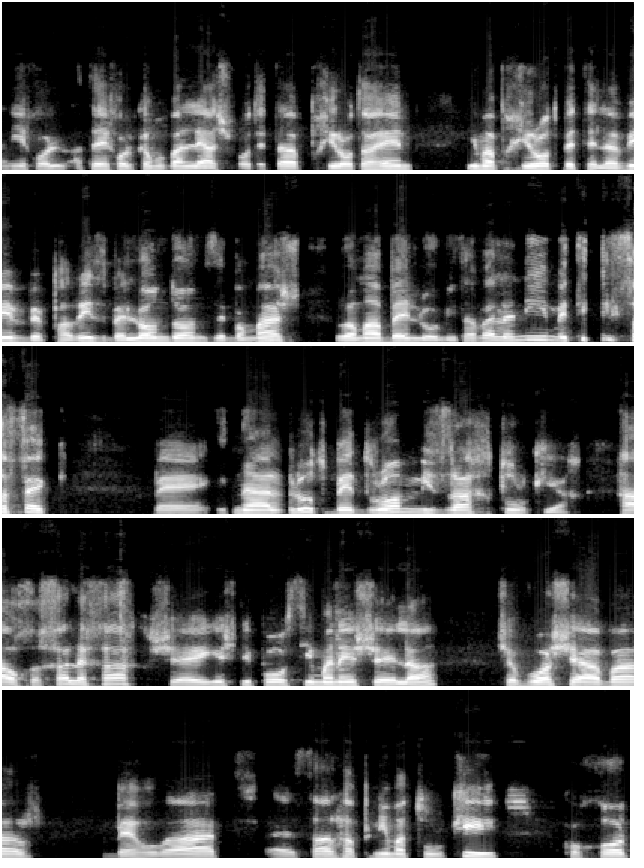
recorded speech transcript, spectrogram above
אני יכול, אתה יכול כמובן להשוות את הבחירות ההן עם הבחירות בתל אביב, בפריז, בלונדון, זה ממש רמה בינלאומית, אבל אני מטיל ספק בהתנהלות בדרום מזרח טורקיה. ההוכחה לכך שיש לי פה סימני שאלה, שבוע שעבר בהוראת אה, שר הפנים הטורקי, כוחות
